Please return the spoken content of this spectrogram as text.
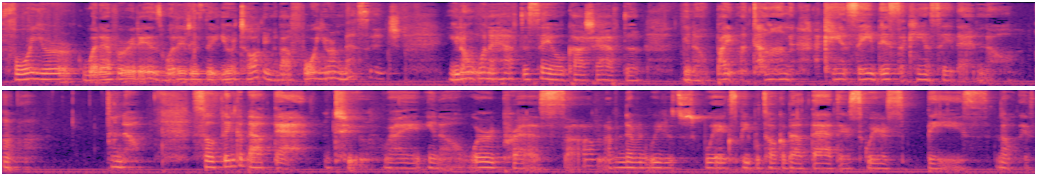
for your whatever it is, what it is that you're talking about, for your message. You don't want to have to say, oh gosh, I have to, you know, bite my tongue. I can't say this, I can't say that. No. Mm-mm. No. So think about that too, right? You know, WordPress. Um, I've never we use Wix. People talk about that. There's Squarespace. No, it's,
